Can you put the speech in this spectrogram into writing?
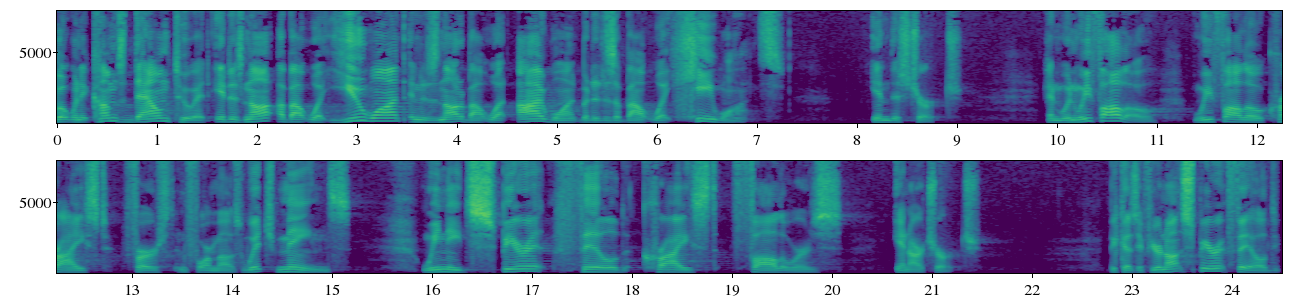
But when it comes down to it, it is not about what you want and it is not about what I want, but it is about what He wants in this church. And when we follow, we follow Christ first and foremost, which means we need spirit filled Christ followers in our church. Because if you're not spirit filled,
